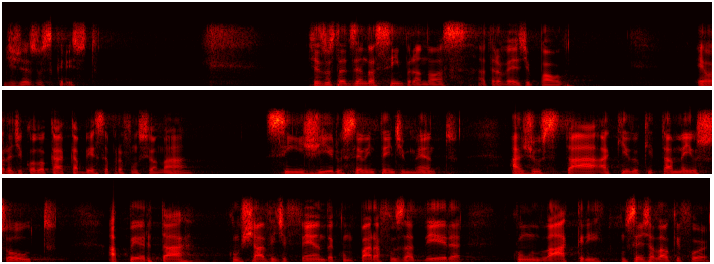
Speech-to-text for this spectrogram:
de Jesus Cristo. Jesus está dizendo assim para nós, através de Paulo: é hora de colocar a cabeça para funcionar, cingir o seu entendimento, ajustar aquilo que está meio solto, apertar com chave de fenda, com parafusadeira, com lacre, com seja lá o que for.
